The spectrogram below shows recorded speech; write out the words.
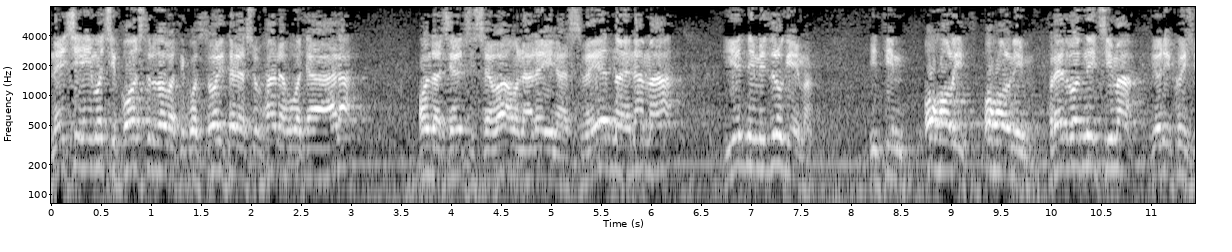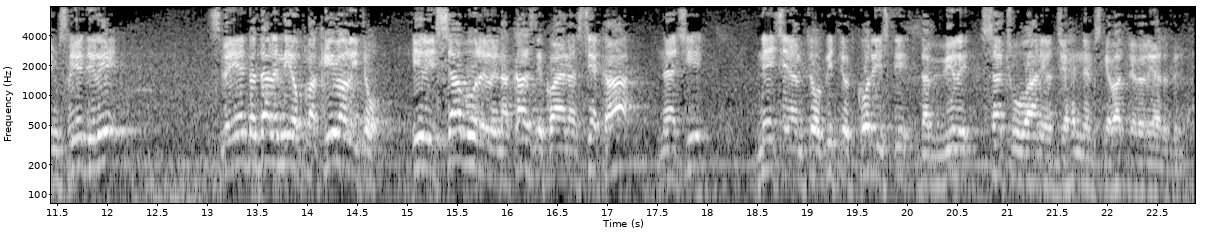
neće im moći posredovati kod stvoritelja subhanahu wa ta'ala onda će reći Sevaun alejna svejedno je nama jednim i drugima. I tim oholit, oholnim predvodnicima i oni koji su im slijedili svejedno da li mi oplakivali to ili saburili na kazni koja nas čeka znači neće nam to biti od koristi da bi bili sačuvani od džehennemske vatre velijadu billah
